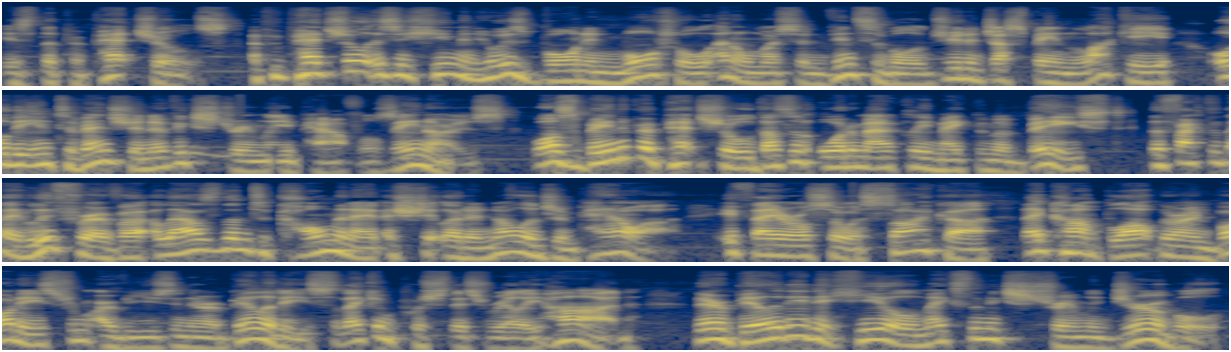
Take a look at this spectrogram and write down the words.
is the Perpetuals. A Perpetual is a human who is born immortal and almost invincible due to just being lucky or the intervention of extremely powerful Xenos. Whilst being a Perpetual doesn't automatically make them a beast, the fact that they live forever allows them to culminate a shitload of knowledge and power. If they are also a psyker, they can't blow up their own bodies from overusing their abilities, so they can push this really hard. Their ability to heal makes them extremely durable.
